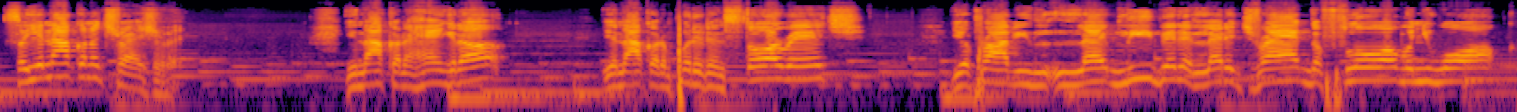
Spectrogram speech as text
so you're not going to treasure it. You're not going to hang it up. You're not going to put it in storage. You'll probably let, leave it and let it drag the floor when you walk.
